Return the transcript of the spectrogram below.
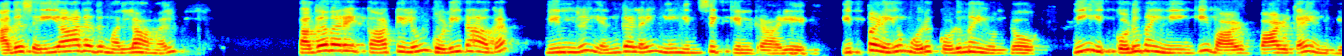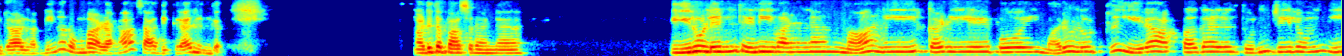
அது செய்யாததும் அல்லாமல் பகவரை காட்டிலும் கொடிதாக நின்று எங்களை நீ ஹிம்சிக்கின்றாயே இப்படியும் ஒரு கொடுமை உண்டோ நீ இக்கொடுமை நீங்கி வாழ் வாழ்க என்கிறாள் அப்படின்னு ரொம்ப அழகா சாதிக்கிறார் இங்க. அடுத்த பாசுரம் என்ன? இருளின் திணிவண்ணம் மாநீர் கழியே போய் மருளுற்று இராப்பகல் துஞ்சிலும் நீ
